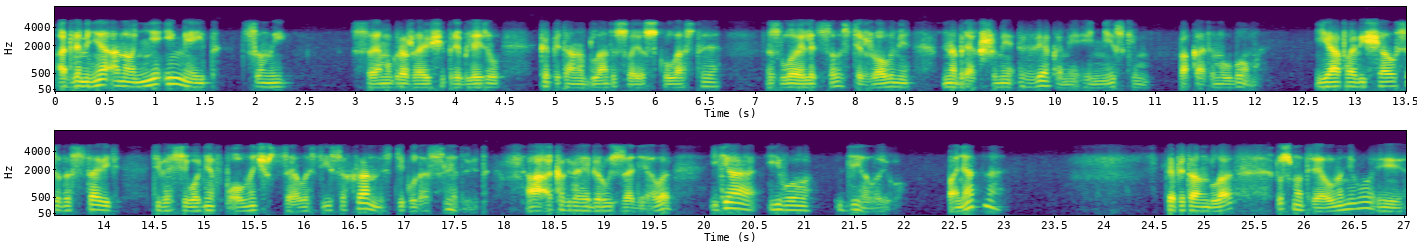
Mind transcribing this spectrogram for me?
А для меня оно не имеет цены». Сэм угрожающе приблизил капитану Бладу свое скуластое, злое лицо с тяжелыми, набрякшими веками и низким, покатым лбом. «Я пообещался доставить тебя сегодня в полночь в целости и сохранности, куда следует. А когда я берусь за дело, я его делаю. Понятно?» Капитан Блад посмотрел на него и,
